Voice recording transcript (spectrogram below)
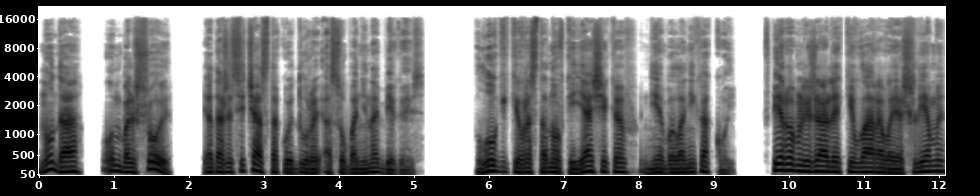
Ну да, он большой, я даже сейчас такой дурой особо не набегаюсь. Логики в расстановке ящиков не было никакой. В первом лежали кевларовые шлемы,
